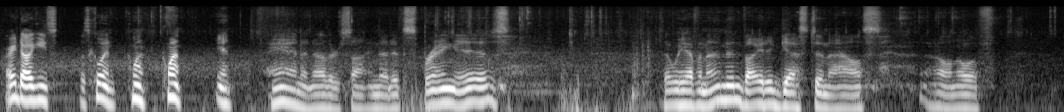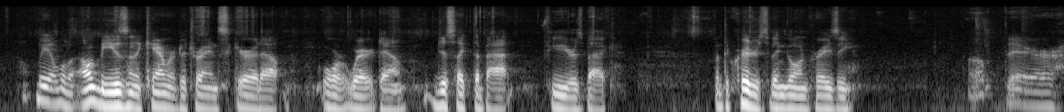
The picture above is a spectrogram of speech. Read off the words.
All right, doggies, let's go in. Come on, come on, in. And another sign that it's spring is that we have an uninvited guest in the house. I don't know if I'll be able to, I'll be using the camera to try and scare it out or wear it down, just like the bat a few years back. But the critter's been going crazy. Up there.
